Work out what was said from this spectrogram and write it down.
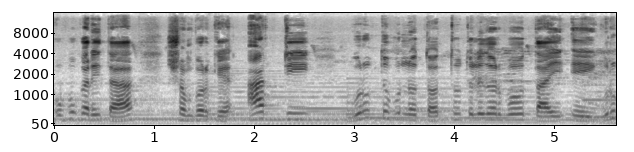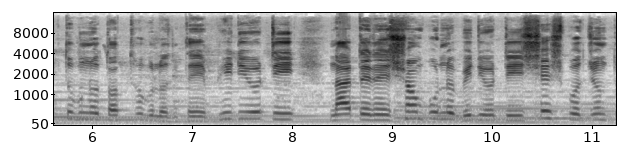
উপকারিতা সম্পর্কে আটটি গুরুত্বপূর্ণ তথ্য তুলে ধরব। তাই এই গুরুত্বপূর্ণ তথ্যগুলোতে ভিডিওটি না টেনে সম্পূর্ণ ভিডিওটি শেষ পর্যন্ত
